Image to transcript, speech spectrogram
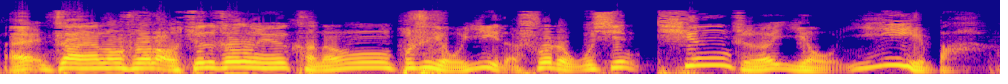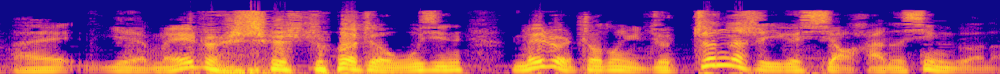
哎，赵岩龙说了，我觉得周冬雨可能不是有意的，说者无心，听者有意吧。哎，也没准是说者无心，没准周冬雨就真的是一个小孩子性格呢。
